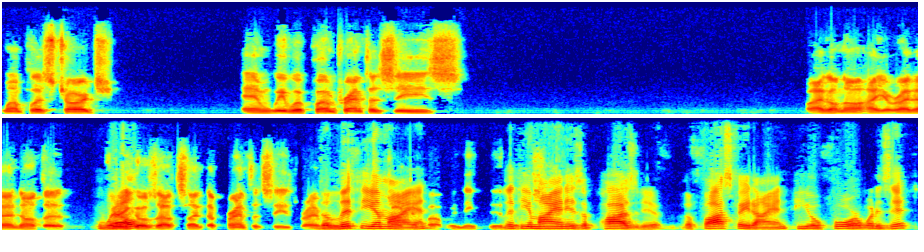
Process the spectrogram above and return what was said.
one plus charge, and we would put in parentheses. I don't know how you write it. I know the Well, goes outside the parentheses, right? the lithium ion, lithium ion is a positive. The phosphate ion, PO4, what is it?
